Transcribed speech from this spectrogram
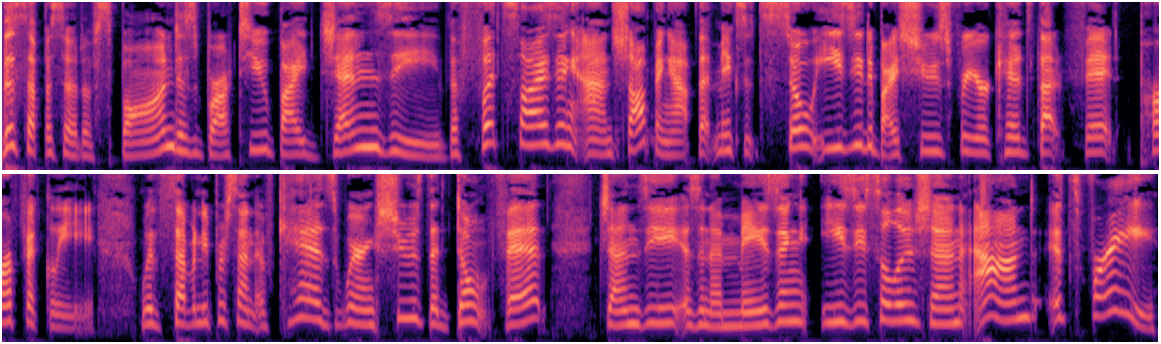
This episode of Spawned is brought to you by Jenzy, the foot sizing and shopping app that makes it so easy to buy shoes for your kids that fit perfectly. With 70% of kids wearing shoes that don't fit, Jenzy is an amazing, easy solution and it's free.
